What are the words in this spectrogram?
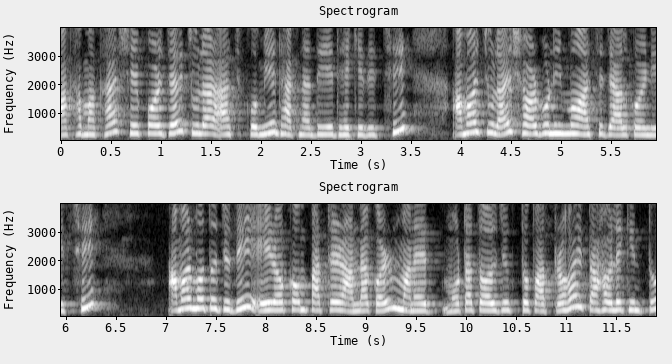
মাখা মাখা, সে পর্যায়ে চুলার আঁচ কমিয়ে ঢাকনা দিয়ে ঢেকে দিচ্ছি। আমার চুলায় সর্বনিম্ন আছে জাল করে নিচ্ছি। আমার মতো যদি এই রকম পাত্রে রান্না করেন মানে মোটা তলযুক্ত পাত্র হয়, তাহলে কিন্তু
